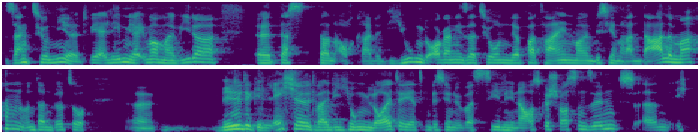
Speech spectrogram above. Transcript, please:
sanktioniert. Wir erleben ja immer mal wieder, äh, dass dann auch gerade die Jugendorganisationen der Parteien mal ein bisschen Randale machen und dann wird so äh, milde gelächelt, weil die jungen Leute jetzt ein bisschen übers Ziel hinausgeschossen sind. Ähm, ich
